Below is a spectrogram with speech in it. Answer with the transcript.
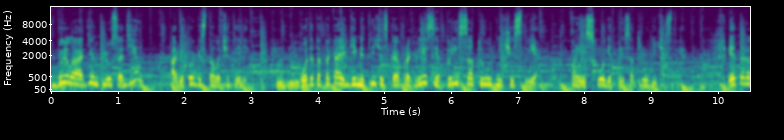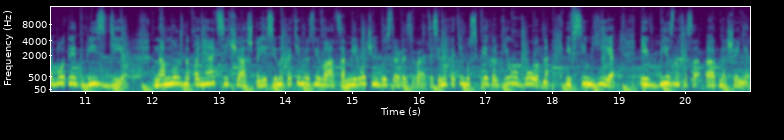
было один плюс один, а в итоге стало четыре. Угу. Вот это такая геометрическая прогрессия при сотрудничестве. Происходит при сотрудничестве. Это работает везде. Нам нужно понять сейчас, что если мы хотим развиваться, а мир очень быстро развивается, если мы хотим успеха где угодно, и в семье, и в бизнес-отношениях,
